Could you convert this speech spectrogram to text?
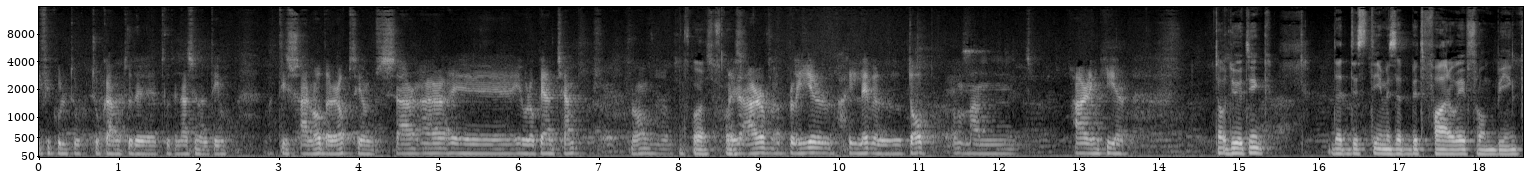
difficult to, to come to the to the national team. But these another options are, are uh, European champions, no? Of course, of course. There are player high level top and are in here. So, do you think that this team is a bit far away from being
